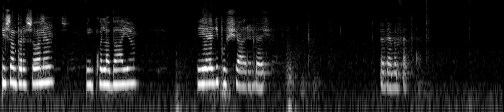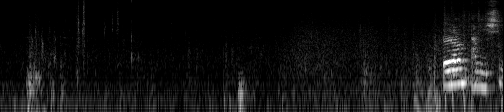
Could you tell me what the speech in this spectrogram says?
Ci sono persone in quella baia. Direi di pushare. Ok. Ok, perfetto. Ero lontanissimo.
